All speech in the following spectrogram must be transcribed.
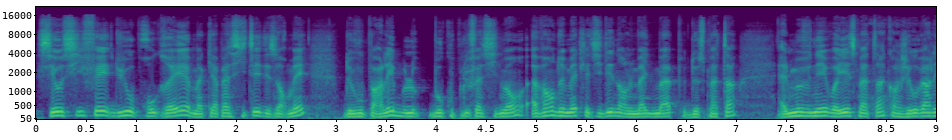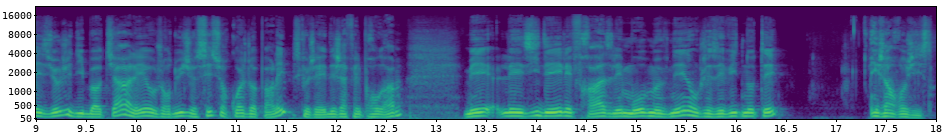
C'est aussi fait dû au progrès, à ma capacité désormais de vous parler beaucoup plus facilement. Avant de mettre les idées dans le mind map de ce matin, elle me venait, vous voyez, ce matin quand j'ai ouvert les yeux, j'ai dit bah tiens, allez, aujourd'hui je sais sur quoi je dois parler parce que j'avais déjà fait le programme. Mais les idées, les phrases, les mots me venaient, donc je les ai vite notés et j'enregistre.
